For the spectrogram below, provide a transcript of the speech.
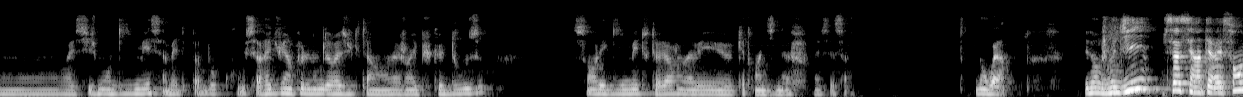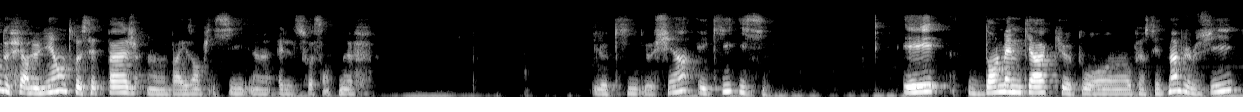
euh, si je mets en guillemets, ça m'aide pas beaucoup. Ça réduit un peu le nombre de résultats. Hein. Là, j'en ai plus que 12. Sans les guillemets, tout à l'heure, j'en avais 99. Ouais, c'est ça. Donc voilà. Et donc je me dis, ça c'est intéressant de faire le lien entre cette page, euh, par exemple ici, euh, L69, le qui, le chien, et qui ici. Et dans le même cas que pour euh, OpenStreetMap, je me suis dit,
